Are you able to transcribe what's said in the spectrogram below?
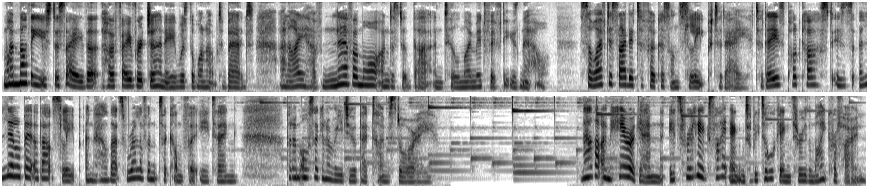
My mother used to say that her favourite journey was the one up to bed, and I have never more understood that until my mid 50s now. So, I've decided to focus on sleep today. Today's podcast is a little bit about sleep and how that's relevant to comfort eating. But I'm also going to read you a bedtime story. Now that I'm here again, it's really exciting to be talking through the microphone.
